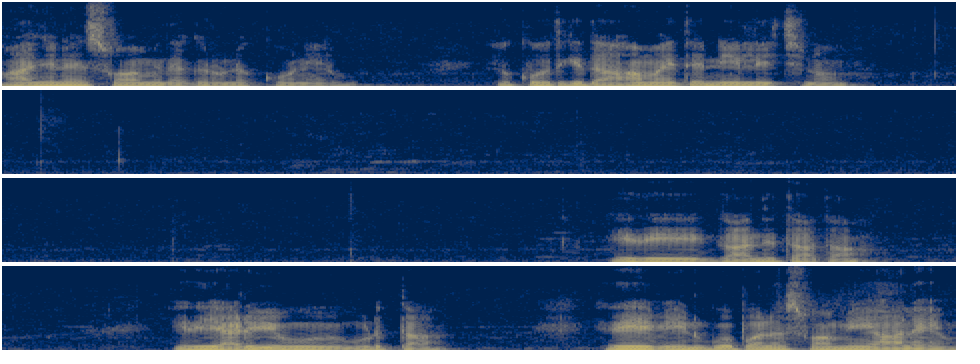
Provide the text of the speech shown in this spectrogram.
ఆంజనేయ స్వామి దగ్గర ఉండే కోనేరు. ఈ కోతికి దాహం అయితే నీళ్ళు ఇచ్చినాం. ఇది గాంధీ తాత. ఇది అడవి ఉడత. ఇది వేణుగోపాల స్వామి ఆలయం.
